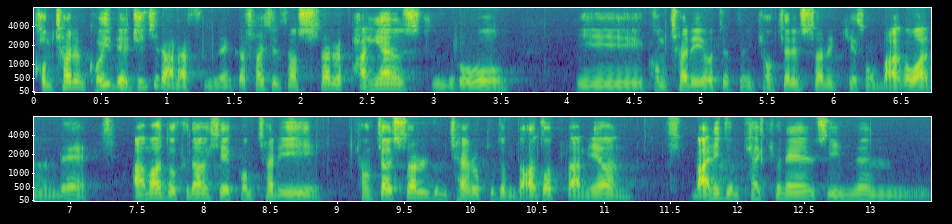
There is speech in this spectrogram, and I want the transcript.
검찰은 거의 내주질 않았습니다. 그러니까 사실상 수사를 방해하는 수준으로 이 검찰이 어쨌든 경찰의 수사를 계속 막아왔는데 아마도 그 당시에 검찰이 경찰 수사를 좀 자유롭게 좀 놔뒀다면 많이 좀 밝혀낼 수 있는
